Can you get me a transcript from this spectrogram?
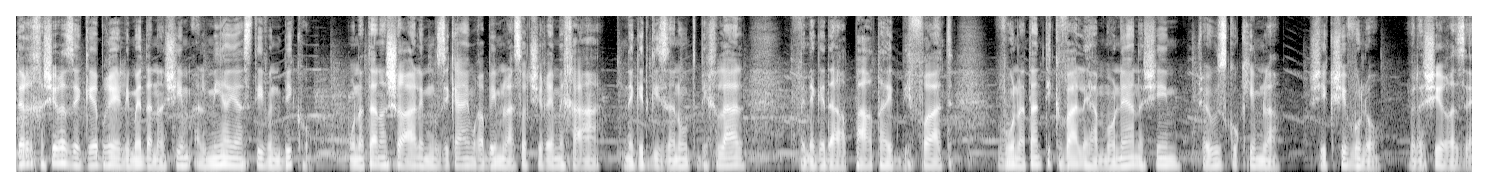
דרך השיר הזה גבריאל לימד אנשים על מי היה סטיבן ביקו. הוא נתן השראה למוזיקאים רבים לעשות שירי מחאה נגד גזענות בכלל ונגד האפרטהייד בפרט, והוא נתן תקווה להמוני אנשים שהיו זקוקים לה, שהקשיבו לו ולשיר הזה.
